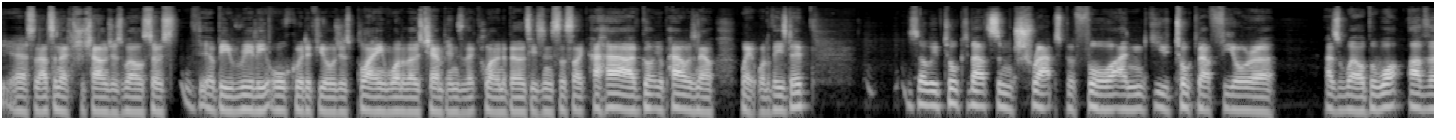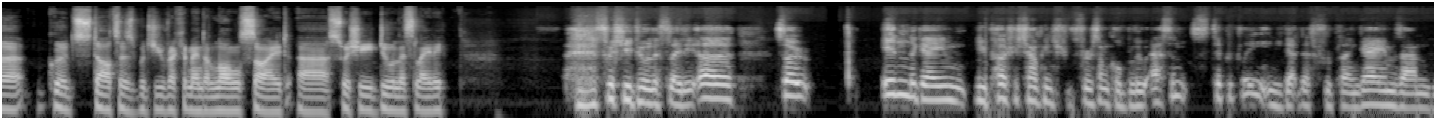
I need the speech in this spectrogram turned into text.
Yeah, so that's an extra challenge as well. So it'll be really awkward if you're just playing one of those champions that clone abilities and it's just like, haha, I've got your powers now. Wait, what do these do? So we've talked about some traps before, and you talked about Fiora as well. But what other good starters would you recommend alongside uh, Swishy Duelist Lady? Swishy duelist lady. Uh, so in the game, you purchase champions through something called Blue Essence, typically, and you get this through playing games and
